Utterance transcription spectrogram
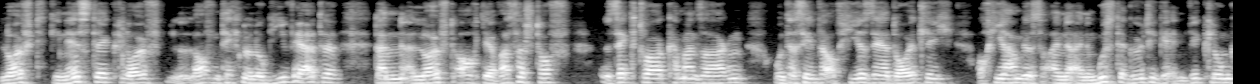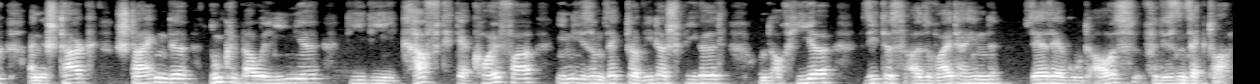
läuft die Nasdaq, läuft, laufen Technologiewerte, dann äh, läuft auch der Wasserstoff Sektor, kann man sagen. Und das sehen wir auch hier sehr deutlich. Auch hier haben wir es eine, eine mustergültige Entwicklung, eine stark steigende dunkelblaue Linie, die die Kraft der Käufer in diesem Sektor widerspiegelt. Und auch hier sieht es also weiterhin sehr, sehr gut aus für diesen Sektor.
